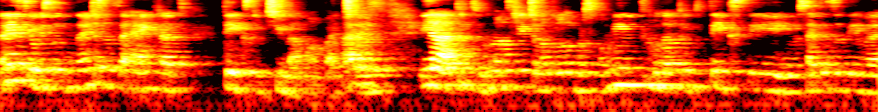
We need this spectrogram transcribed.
res je, v bistvu, ne vem, če sem se enkrat tekst učila, no, pač. Res? Ja, tudi imam srečo, imam zelo dober spomin, tako da tudi teksti in vse te zadeve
